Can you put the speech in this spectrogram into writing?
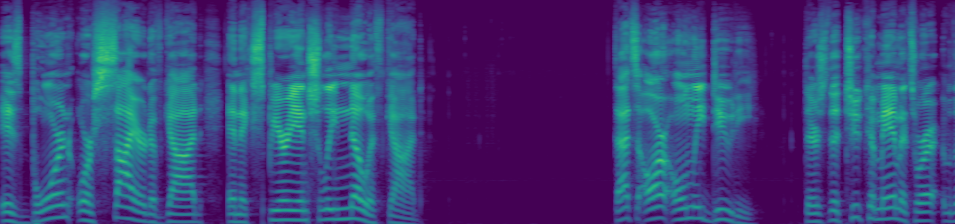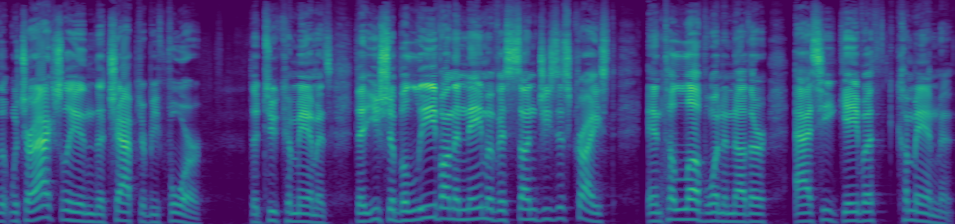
is born or sired of God and experientially knoweth God. That's our only duty there's the two commandments where, which are actually in the chapter before the two commandments that you should believe on the name of his son Jesus Christ and to love one another as he gaveth commandment.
